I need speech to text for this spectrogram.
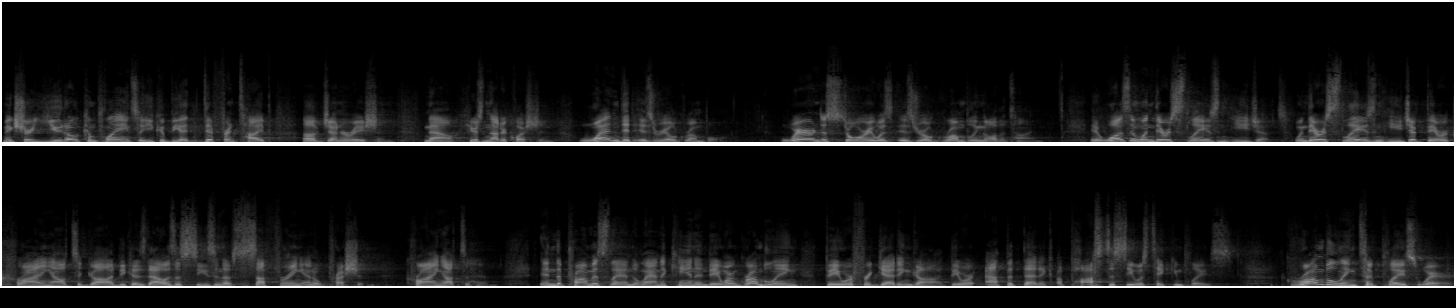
Make sure you don't complain so you could be a different type of generation. Now, here's another question When did Israel grumble? Where in the story was Israel grumbling all the time? It wasn't when they were slaves in Egypt. When they were slaves in Egypt, they were crying out to God because that was a season of suffering and oppression, crying out to Him. In the promised land, the land of Canaan, they weren't grumbling, they were forgetting God. They were apathetic. Apostasy was taking place. Grumbling took place where?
